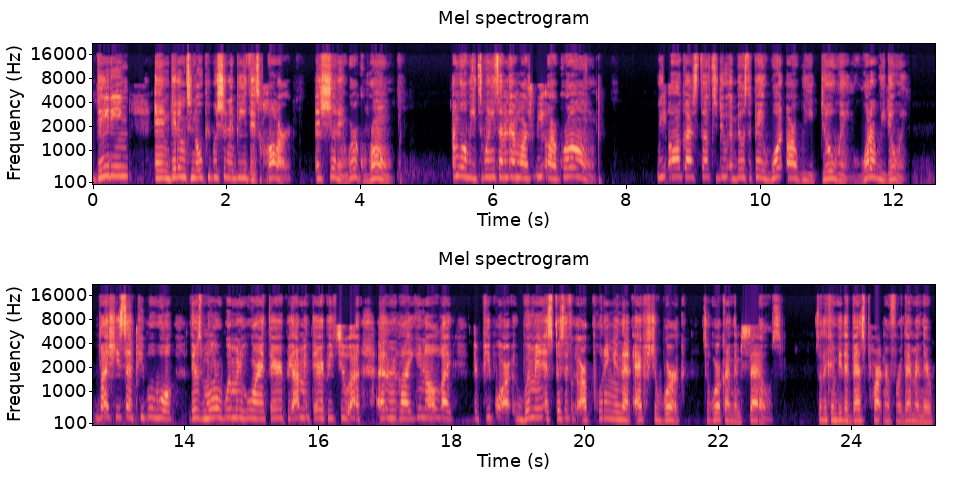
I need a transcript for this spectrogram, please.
Dating and getting to know people shouldn't be this hard. It shouldn't. We're grown. I'm gonna be 27 in March. We are grown. We all got stuff to do and bills to pay. What are we doing? What are we doing? Like she said, people will. There's more women who are in therapy. I'm in therapy too. Uh, like you know, like the people are women specifically are putting in that extra work to work on themselves, so they can be the best partner for them and their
